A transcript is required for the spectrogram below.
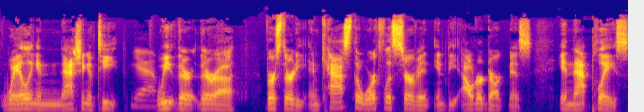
wailing and gnashing of teeth. Yeah. We they're they're uh verse 30 and cast the worthless servant into the outer darkness in that place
